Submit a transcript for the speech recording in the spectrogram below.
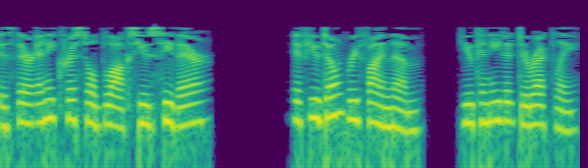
is there any crystal blocks you see there? If you don't refine them, you can eat it directly.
